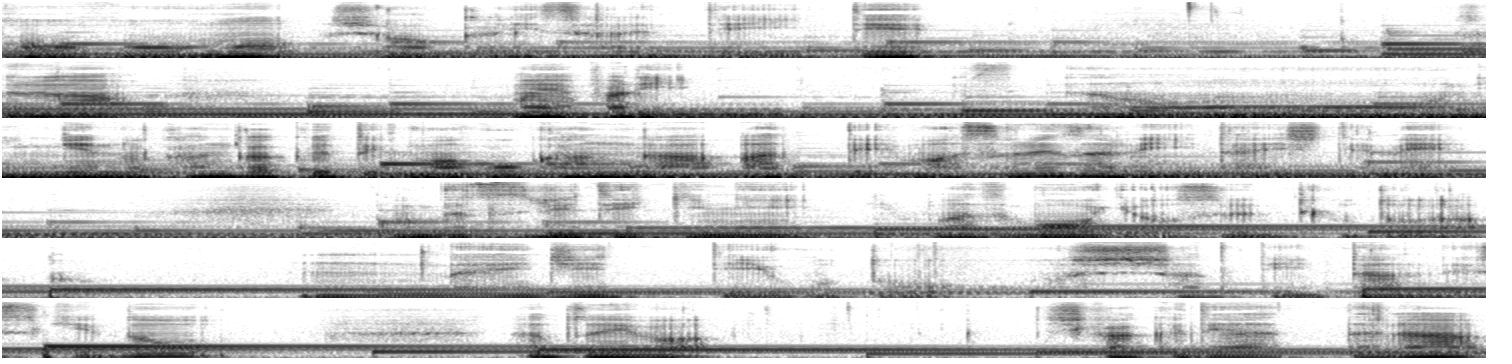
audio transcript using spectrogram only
方法も紹介されていてそれはまあ、やっぱり、あのー、人間の感覚っていうか、まあ、五感があって、まあ、それぞれに対してね物理的にまず防御をするってことが、うん、大事っていうことをおっしゃっていたんですけど例えば視覚であったら、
